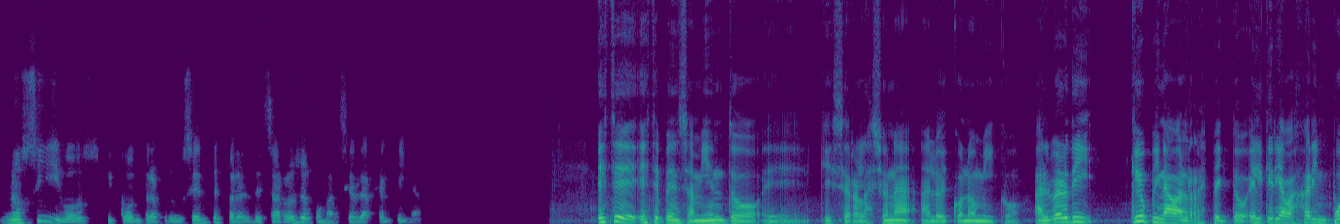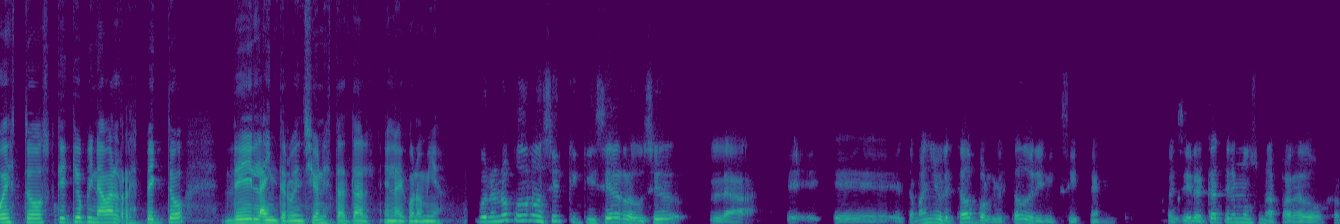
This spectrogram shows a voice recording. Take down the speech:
nocivos y contraproducentes para el desarrollo comercial de Argentina. Este, este pensamiento eh, que se relaciona a lo económico, Alberdi, ¿qué opinaba al respecto? ¿Él quería bajar impuestos? ¿Qué, qué opinaba al respecto de la intervención estatal en la economía? Bueno, no podemos decir que quisiera reducir la, eh, eh, el tamaño del Estado porque el Estado era inexistente. Es decir, acá tenemos una paradoja.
